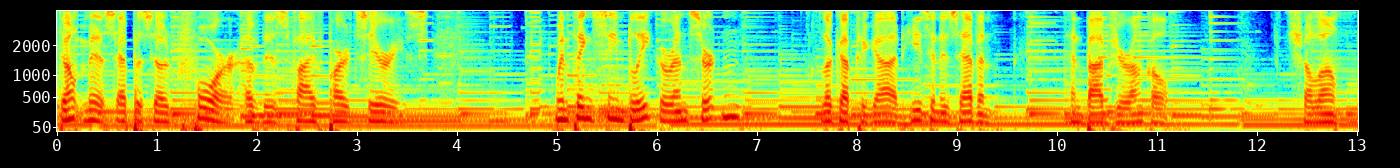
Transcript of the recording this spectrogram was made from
Don't miss episode four of this five part series. When things seem bleak or uncertain, look up to God. He's in his heaven, and Bob's your uncle. Shalom.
